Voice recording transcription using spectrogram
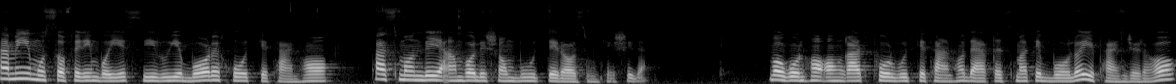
همه مسافرین بایستی روی بار خود که تنها پسمانده اموالشان بود دراز می کشیدن. واگن ها آنقدر پر بود که تنها در قسمت بالای پنجره ها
